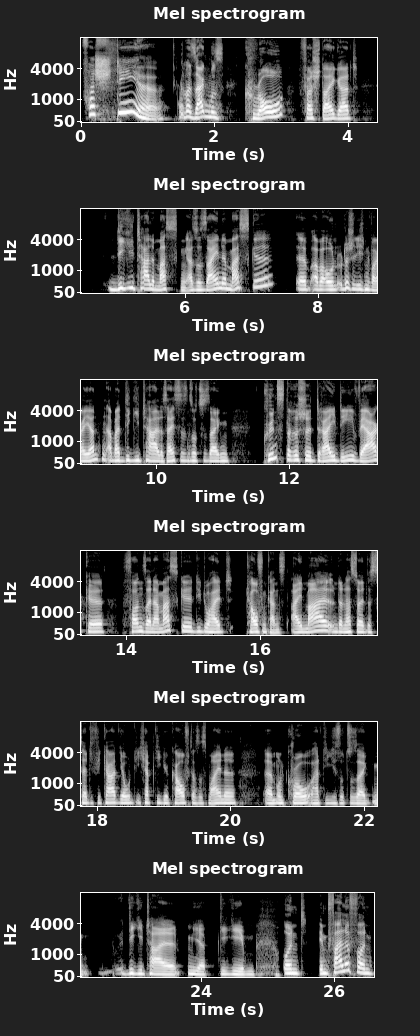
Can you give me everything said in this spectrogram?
verstehe. Man sagen muss, Crow versteigert digitale Masken. Also seine Maske, äh, aber auch in unterschiedlichen Varianten, aber digital. Das heißt, es sind sozusagen künstlerische 3D-Werke von seiner Maske, die du halt kaufen kannst. Einmal und dann hast du halt das Zertifikat, jo, ich habe die gekauft, das ist meine. Ähm, und Crow hat die sozusagen digital mir gegeben. Und im Falle von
